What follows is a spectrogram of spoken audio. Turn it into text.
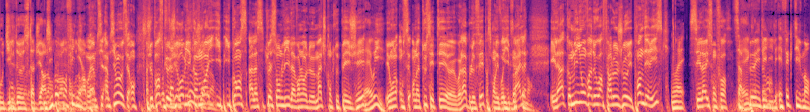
ou deal de Stade Gerland. Pour finir. Ouais, un petit, un petit mot. je pense que Jérôme, est comme moi, il, il pense à la situation de Lille avant le match contre le PSG. Eh oui. Et on, on, s'est- on a tous été euh, voilà bluffés parce qu'on les voyait mal. Et là, comme Lyon va devoir faire le jeu et prendre des risques, Ouais. c'est là ils sont forts. Ça peut exactement. aider Lille, effectivement.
